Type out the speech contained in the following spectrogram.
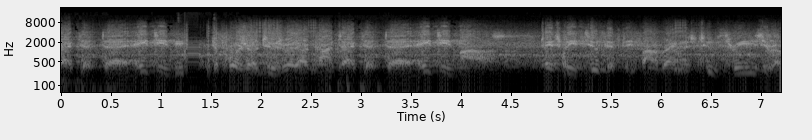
contact at uh, 18 to 402 is radar contact at uh, 18 miles. Page speed 250, final bearing is 230.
